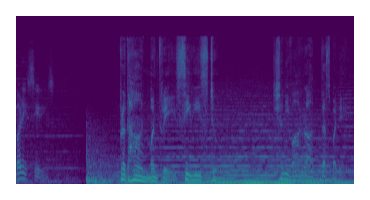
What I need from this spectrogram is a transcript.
बड़ी सीरीज़। प्रधानमंत्री सीरीज़ टू शनिवार रात 10 बजे।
